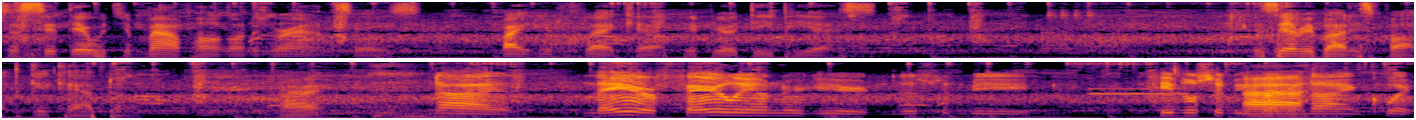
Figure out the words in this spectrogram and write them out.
just sit there with your mouth hung on the ground. So it's fight near the flag cap if you're a DPS. It's everybody's fault to get capped on. Alright? Nah, they are fairly undergeared. This should be. People should be ah. fucking dying quick.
